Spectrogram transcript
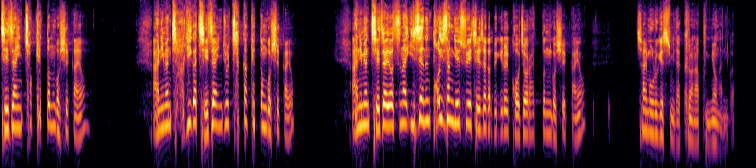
제자인 척 했던 것일까요? 아니면 자기가 제자인 줄 착각했던 것일까요? 아니면 제자였으나 이제는 더 이상 예수의 제자가 되기를 거절했던 것일까요? 잘 모르겠습니다. 그러나 분명한 건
